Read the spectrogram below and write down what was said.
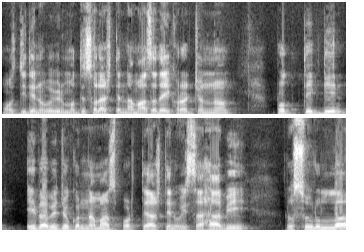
মসজিদে নববীর মধ্যে চলে আসতেন নামাজ আদায় করার জন্য। প্রত্যেক দিন এভাবে যখন নামাজ পড়তে আসতেন ওই সাহাবি রসুল্লাহ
